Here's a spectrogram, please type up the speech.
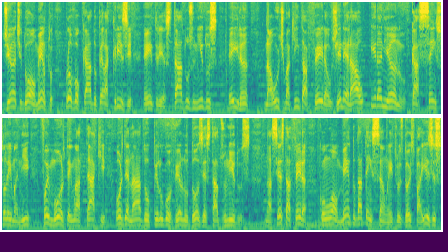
diante do aumento provocado pela crise entre Estados Unidos e Irã. Na última quinta-feira, o general iraniano Qassem Soleimani foi morto em um ataque ordenado pelo governo dos Estados Unidos. Na sexta-feira, com o aumento da tensão entre os dois países,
